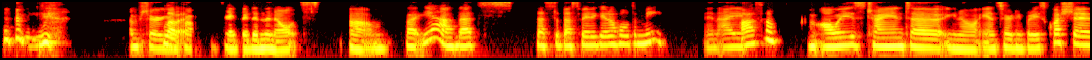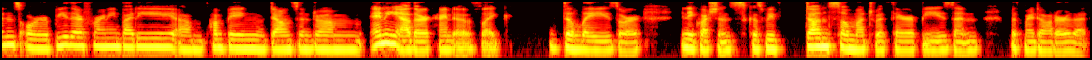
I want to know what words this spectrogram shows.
I'm sure Love you'll probably type it in the notes. Um, but yeah, that's that's the best way to get a hold of me. And I awesome. I'm always trying to, you know, answer anybody's questions or be there for anybody, um, pumping, Down syndrome, any other kind of like delays or any questions, because we've done so much with therapies and with my daughter that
